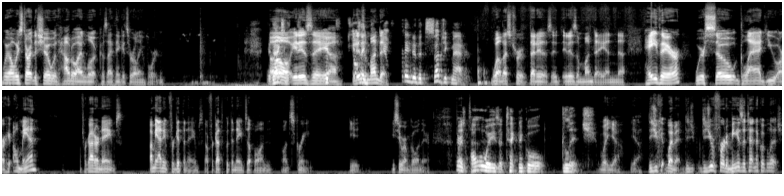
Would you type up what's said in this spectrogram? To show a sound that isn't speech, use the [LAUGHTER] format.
we always start the show with "How do I look?" because I think it's really important. It's oh, actually- it is a uh, it is a Monday. Into the subject matter. Well, that's true. That is it. It is a Monday, and uh, hey there, we're so glad you are here. Oh man, I forgot our names. I mean, I didn't forget the names. I forgot to put the names up on on screen. You you see where I'm going there? There's But, uh, always a technical glitch. Well, yeah, yeah. Did you wait a minute? Did you did you refer to me as a technical glitch?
